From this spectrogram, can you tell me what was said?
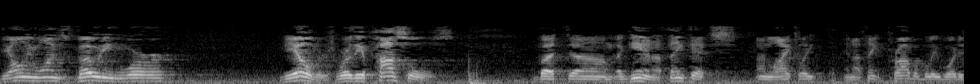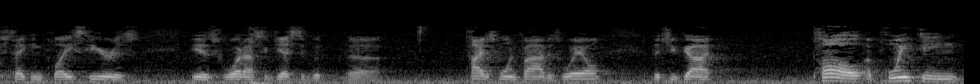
the only ones voting were the elders, were the apostles. But um, again, I think that's unlikely, and I think probably what is taking place here is is what I suggested with uh, Titus 1:5 as well, that you've got Paul appointing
